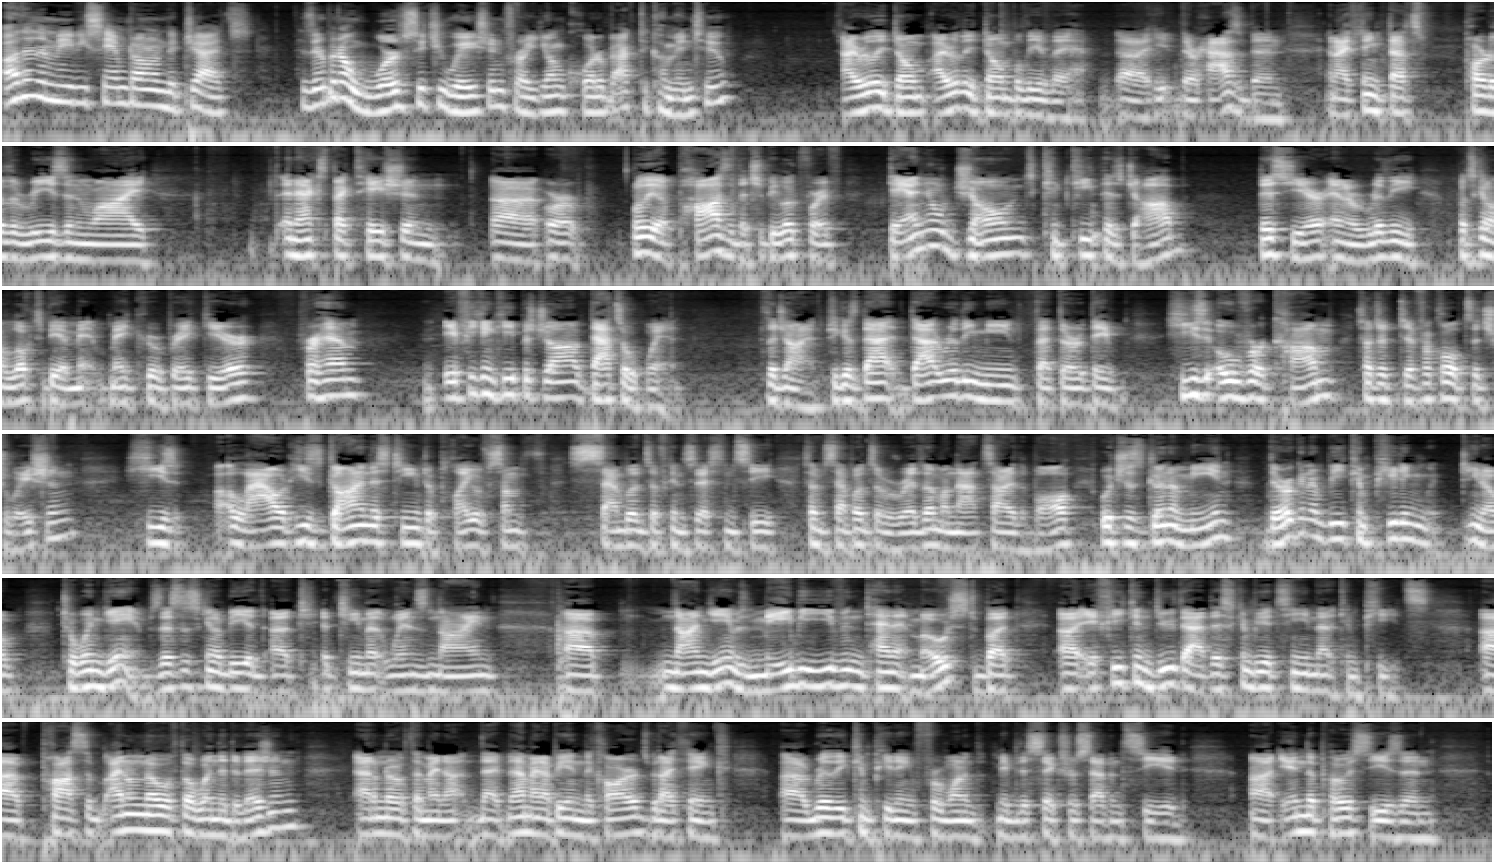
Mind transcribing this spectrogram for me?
Other than maybe Sam Darnold and the Jets, has there been a worse situation for a young quarterback to come into? I really don't. I really don't believe they uh, he, there has been, and I think that's part of the reason why an expectation uh, or really a positive that should be looked for if Daniel Jones can keep his job this year and a really what's going to look to be a make or break year for him, if he can keep his job, that's a win for the Giants because that that really means that they're they he's overcome such a difficult situation. He's allowed he's gotten this team to play with some semblance of consistency, some semblance of rhythm on that side of the ball, which is going to mean they're going to be competing, you know, to win games. This is going to be a, a, team that wins nine, uh, nine games, maybe even ten at most. But uh, if he can do that, this can be a team that competes. Uh, possibly, I don't know if they'll win the division. I don't know if that might not that, that might not be in the cards, but I think uh, really competing for one of the, maybe the sixth or seventh seed uh, in the postseason,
